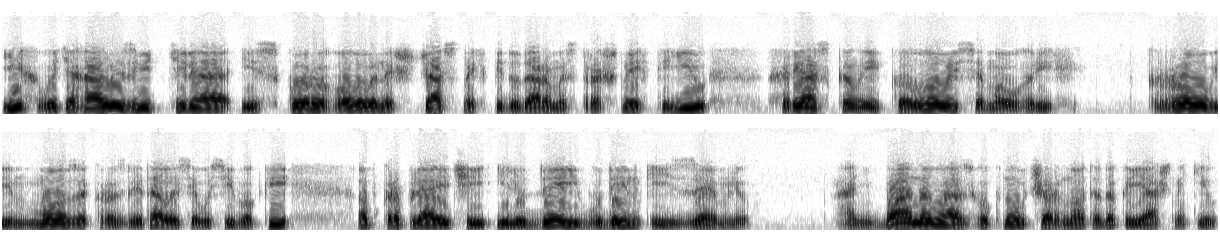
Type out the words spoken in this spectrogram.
Їх витягали звідтіля, і скоро голови нещасних під ударами страшних Київ хряскали і кололися, мов горіхи. Кров і мозок розліталися в усі боки, обкропляючи і людей, будинки, і землю. Ганьба на вас. гукнув Чорнота до кияшників.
